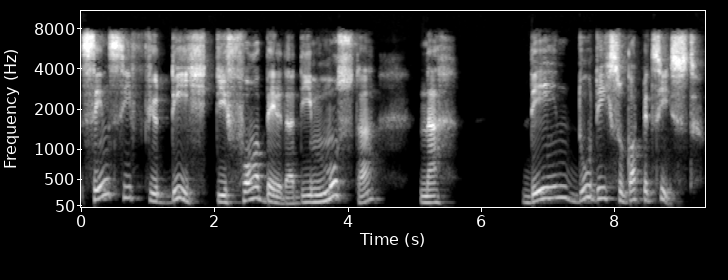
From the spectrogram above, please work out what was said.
Sind sie für dich die Vorbilder, die Muster, nach denen du dich zu Gott beziehst?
